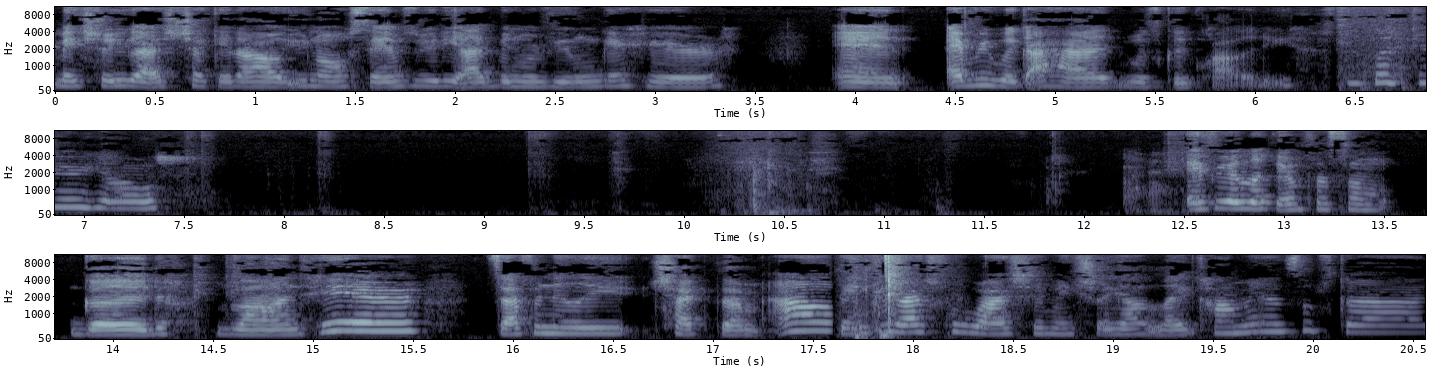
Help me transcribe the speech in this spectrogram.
make sure you guys check it out. You know sam's beauty i've been reviewing their hair and every wig i had was good quality. This is the hair y'all. If you're looking for some good blonde hair definitely check them out. Thank you guys for watching. Make sure y'all like comment and subscribe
